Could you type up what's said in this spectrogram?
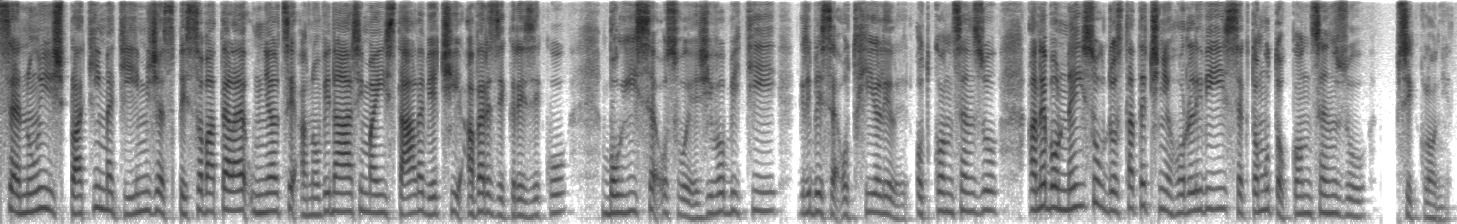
Cenu již platíme tím, že spisovatelé, umělci a novináři mají stále větší averzi k riziku, bojí se o svoje živobytí, kdyby se odchýlili od koncenzu, anebo nejsou dostatečně hodliví se k tomuto koncenzu přiklonit.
